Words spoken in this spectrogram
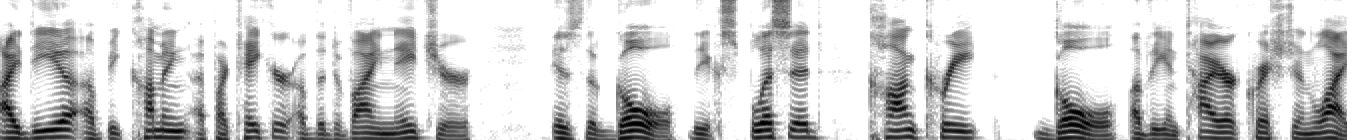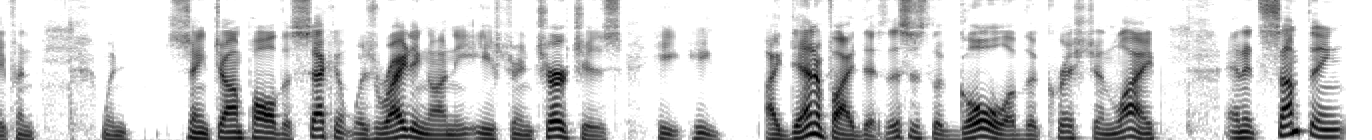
idea of becoming a partaker of the divine nature is the goal, the explicit, concrete goal of the entire Christian life. And when St. John Paul II was writing on the Eastern churches, he, he identified this. This is the goal of the Christian life. And it's something,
